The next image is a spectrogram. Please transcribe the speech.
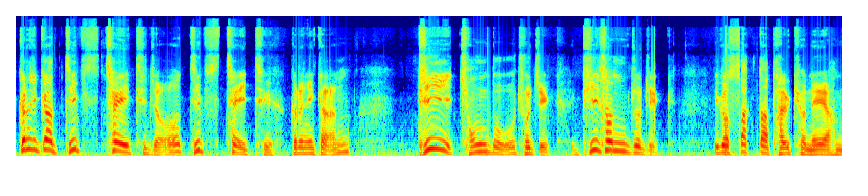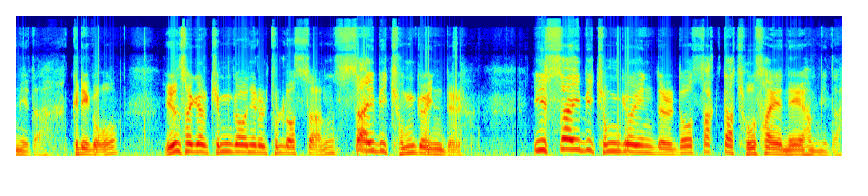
그러니까 딥스테이트죠. 딥스테이트 그러니까 비정부 조직 비선 조직. 이거 싹 다 밝혀내야 합니다. 그리고 윤석열 김건희를 둘러싼 사이비 종교인들. 이 사이비 종교인들도 싹 다 조사해내야 합니다.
